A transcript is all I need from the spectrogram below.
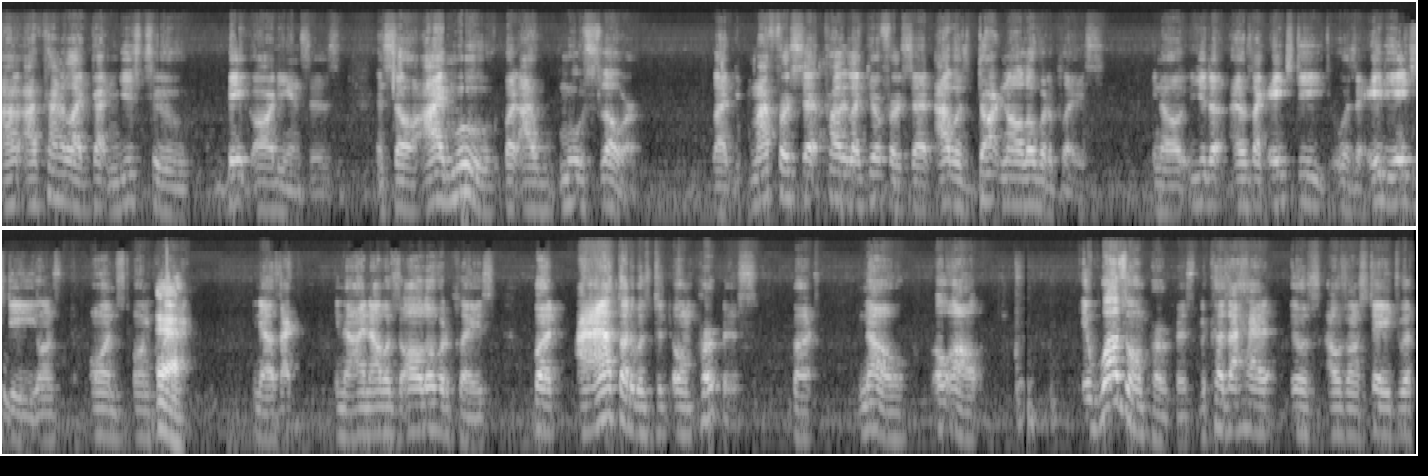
I, I've kind of like gotten used to big audiences, and so I move, but I move slower. Like my first set, probably like your first set, I was darting all over the place. You know, you know, it was like HD was it ADHD on on on crack. You know, it's like you know, and I was all over the place. But I, I thought it was on purpose. But no, oh, oh it was on purpose because I had it was I was on stage with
